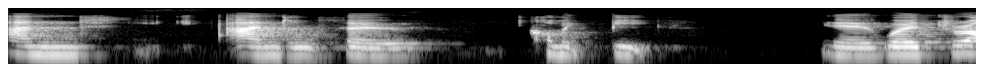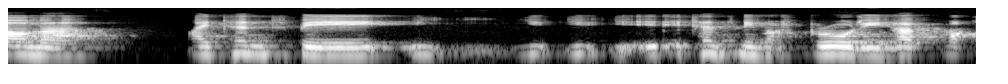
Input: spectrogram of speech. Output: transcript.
and and also comic beats you know, whereas drama, I tend to be, you, you, it, it, tends to be much broader. You have much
